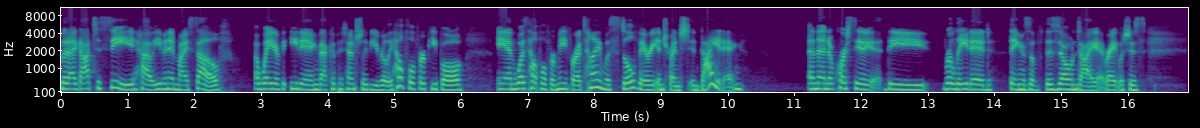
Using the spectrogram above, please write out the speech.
but I got to see how even in myself a way of eating that could potentially be really helpful for people and was helpful for me for a time was still very entrenched in dieting. And then of course the the related things of the zone diet, right, which is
